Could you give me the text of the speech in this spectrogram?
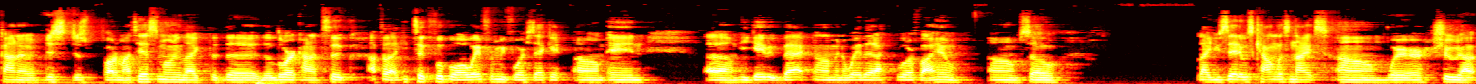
kind of just just part of my testimony, like the the, the Lord kind of took. I feel like He took football away from me for a second, um, and um, He gave it back um, in a way that I could glorify Him. Um, so. Like you said, it was countless nights um, where, shoot, I,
